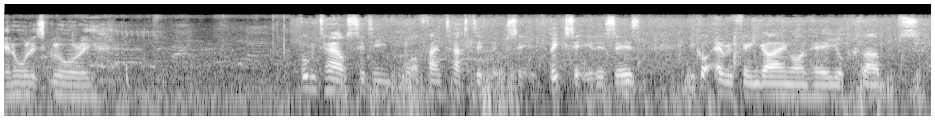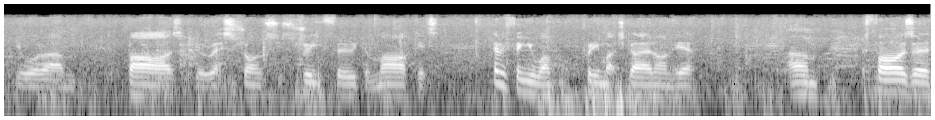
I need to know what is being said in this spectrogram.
in all its glory. Vung Tau City, what a fantastic little city, big city this is. You've got everything going on here, your clubs, your um, bars, your restaurants, your street food, your markets, everything you want pretty much going on here. Um, as far as a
